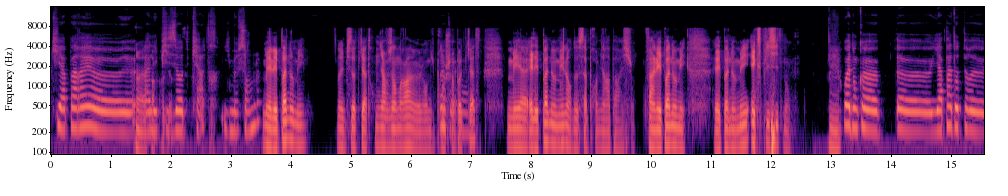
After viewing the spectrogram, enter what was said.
qui apparaît à l'épisode 4, il me semble. Mais elle n'est pas nommée dans l'épisode 4. On y reviendra lors du prochain podcast. Mais elle n'est pas nommée lors de sa première apparition. Enfin, elle n'est pas nommée. Elle n'est pas nommée explicitement. Mm. Ouais, donc il euh, n'y a pas d'autres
